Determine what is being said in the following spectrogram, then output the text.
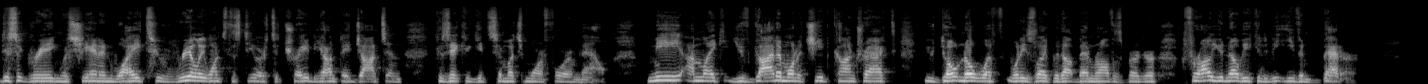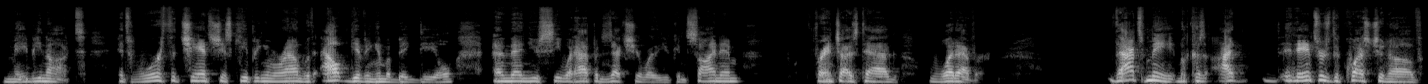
disagreeing with Shannon White, who really wants the Steelers to trade Diontae Johnson because they could get so much more for him now. Me, I'm like, you've got him on a cheap contract. You don't know what what he's like without Ben Roethlisberger. For all you know, he could be even better. Maybe not. It's worth the chance just keeping him around without giving him a big deal, and then you see what happens next year. Whether you can sign him, franchise tag, whatever that's me because I it answers the question of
